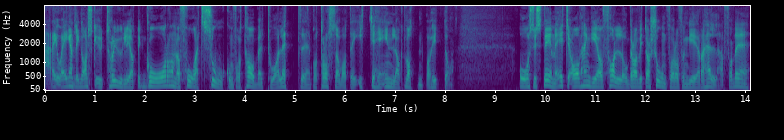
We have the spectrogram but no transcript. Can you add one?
Det er jo egentlig ganske utrolig at det går an å få et så komfortabelt toalett eh, på tross av at de ikke har innlagt vann på hytta. Og systemet er ikke avhengig av fall og gravitasjon for å fungere heller, for det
